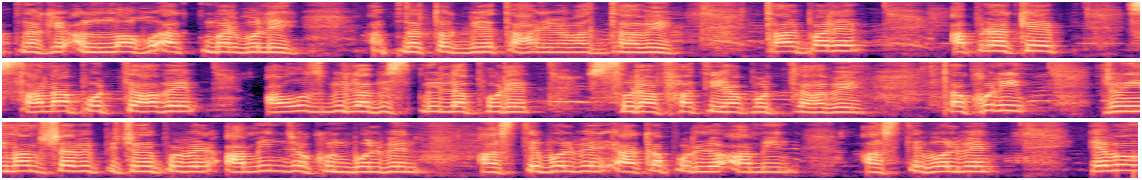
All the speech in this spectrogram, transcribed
আপনাকে আল্লাহ আকবার বলে আপনার তকবিরে তাহারিমে বাঁধতে হবে। তারপরে আপনাকে সানা পড়তে হবে আউজবিল্লা বিসমিল্লা পড়ে সুরা ফাতিহা পড়তে হবে। তখনই যখন ইমাম সাহেবের পিছনে পড়বেন, আমিন যখন বলবেন, আসতে বলবেন, একা পড়লেও আমিন, আসতে বলবেন। এবং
